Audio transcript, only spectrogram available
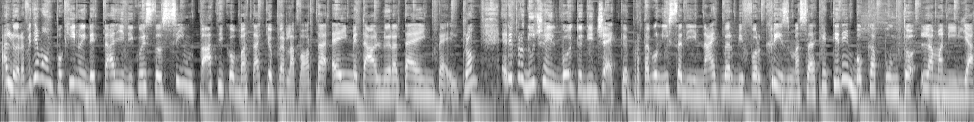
Allora, vediamo un pochino i dettagli di questo simpatico batacchio per la porta. È in metallo, in realtà è in peltro e riproduce il volto di Jack, protagonista di Nightmare Before Christmas, che tiene in bocca appunto la maniglia.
